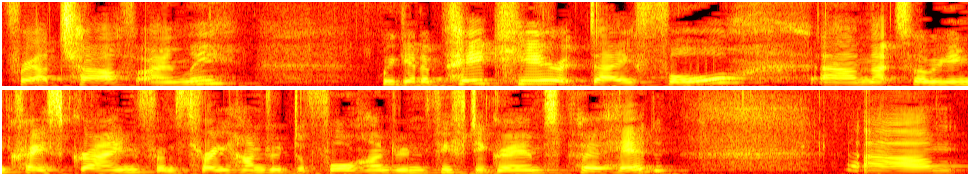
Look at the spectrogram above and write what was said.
for our chaff only. We get a peak here at day four. Um, that's where we increase grain from 300 to 450 grams per head. Um,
